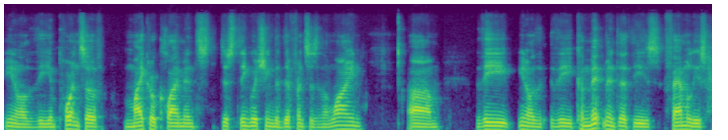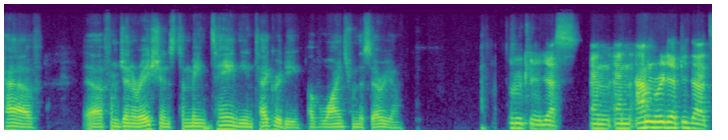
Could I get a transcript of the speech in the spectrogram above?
you know the importance of microclimates distinguishing the differences in the wine um, the you know the commitment that these families have uh, from generations to maintain the integrity of wines from this area absolutely yes and and i'm really happy that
